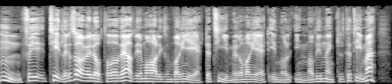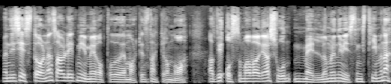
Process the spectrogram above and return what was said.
Mm, for Tidligere så var vi veldig opptatt av det, at vi må ha liksom varierte timer og variert innhold innad i den enkelte time. Men de siste årene så er vi litt mye mer opptatt av det Martin snakker om nå. At vi også må ha variasjon mellom undervisningstimene.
